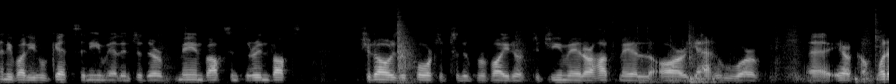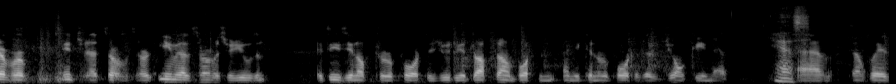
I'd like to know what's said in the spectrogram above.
anybody who gets an email into their main box, into their inbox, should always report it to the provider, to Gmail or Hotmail or Yahoo or uh, Eircom, whatever internet service or email service you're using. It's easy enough to report. There's usually a drop down button and you can report it as junk email. Yes. Um, that way,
